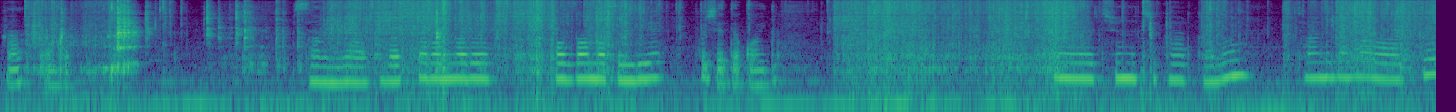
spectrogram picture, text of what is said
Ha, oldu. Bir saniye arkadaşlar onları tozlanmasın diye poşete koydum. Evet şunu çıkartalım. Bir tane daha vardı.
